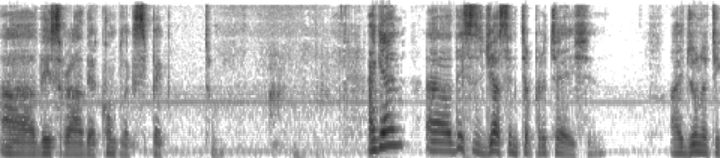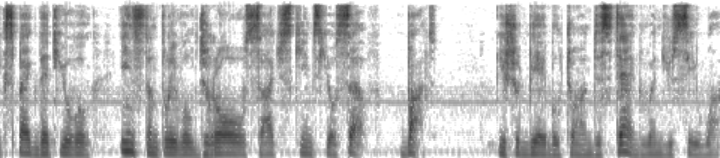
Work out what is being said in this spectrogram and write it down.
uh, this rather complex spectrum. Again, uh, this is just interpretation. I do not expect that you will instantly will draw such schemes yourself, but you should be able to understand when you see one.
